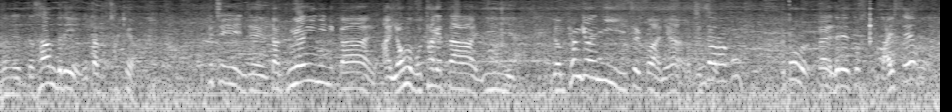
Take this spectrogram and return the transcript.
근데 일단 사람들이 일단 다 착해요. 그치 이제 일단 동양인이니까 아 영어 못하겠다 이 이런 편견이 있을 거 아니야. 친절하고? 또 애들이 또 나이스해요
